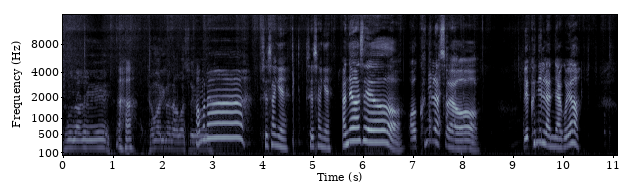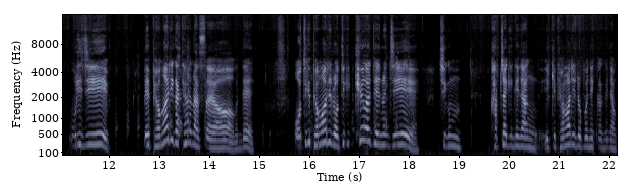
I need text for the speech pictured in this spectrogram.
동천안에 아하. 병아리가 나왔어요. 어머나 세상에 세상에. 안녕하세요. 어 큰일 났어요. 왜 큰일 났냐고요? 우리 집에 병아리가 태어났어요. 근데 어떻게 병아리를 어떻게 키워야 되는지 지금 갑자기 그냥 이렇게 병아리를 보니까 그냥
